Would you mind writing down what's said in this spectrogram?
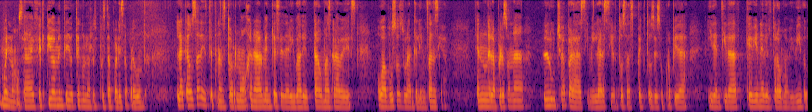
Bueno, o sea, efectivamente yo tengo la respuesta para esa pregunta. La causa de este trastorno generalmente se deriva de traumas graves o abusos durante la infancia, en donde la persona lucha para asimilar ciertos aspectos de su propia identidad que viene del trauma vivido.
